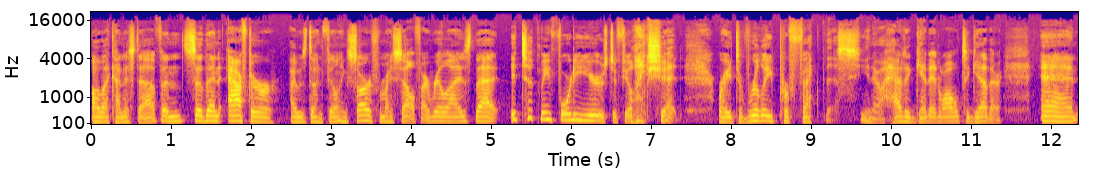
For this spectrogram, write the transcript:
all that kind of stuff. And so then after I was done feeling sorry for myself, I realized that it took me 40 years to feel like shit, right? To really perfect this, you know, how to get it all together. And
